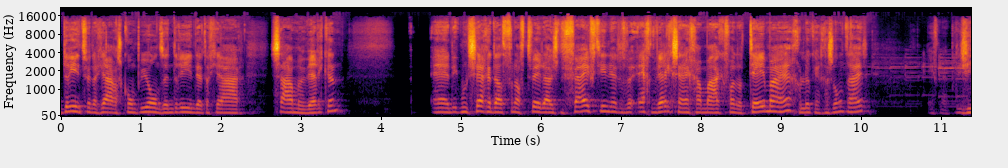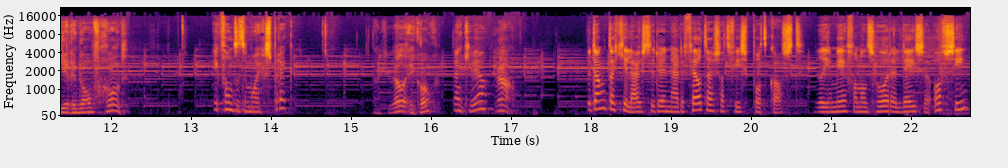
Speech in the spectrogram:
23 jaar als compagnons en 33 jaar samenwerken. En ik moet zeggen dat vanaf 2015 dat we echt werk zijn gaan maken van dat thema, hè, geluk en gezondheid, heeft mijn plezier enorm vergroot. Ik vond het een mooi gesprek. Dankjewel, ik ook. Dankjewel. Ja. Bedankt dat je luisterde naar de Veldhuisadvies podcast. Wil je meer van ons horen, lezen of zien?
